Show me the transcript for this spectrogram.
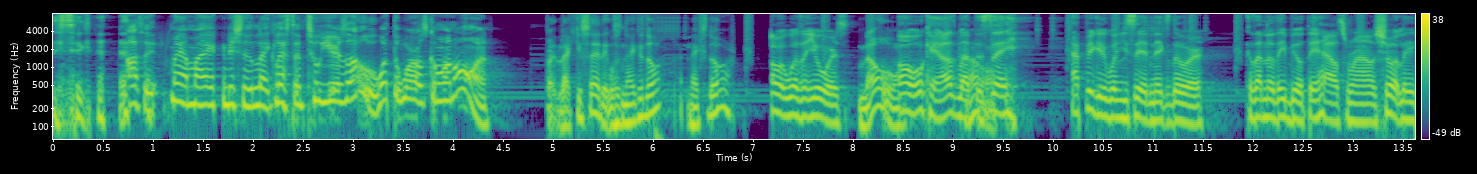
I said, man, my air conditioner is like less than two years old. What the world's going on? But like you said, it was next door. Next door. oh, it wasn't yours. No. Oh, okay. I was about No. to say. I figured when you said next door, because I know they built their house around shortly.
